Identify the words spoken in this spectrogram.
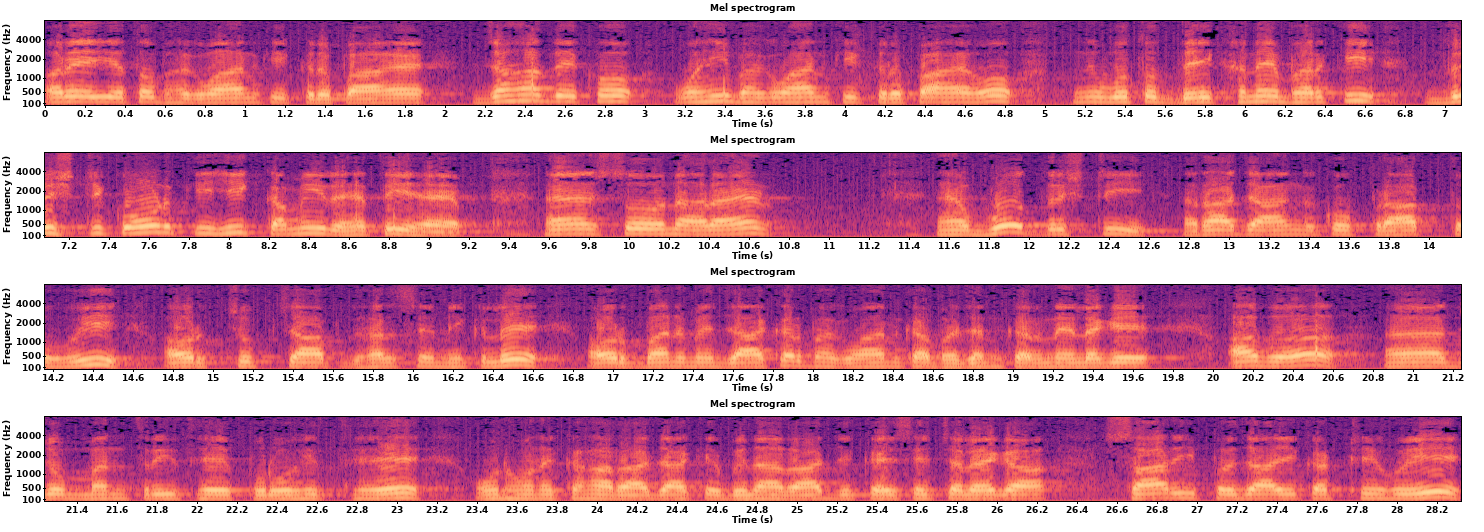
अरे, ये तो भगवान की कृपा है। जहाँ देखो, वही भगवान की कृपा है, हो। वो तो देखने भर की दृष्टिकोण की ही कमी रहती है। सो नारायण वो दृष्टि राजांग को प्राप्त हुई और चुपचाप घर से निकले और वन में जाकर भगवान का भजन करने लगे। अब जो मंत्री थे, पुरोहित थे, उन्होंने कहा, राजा के बिना राज्य कैसे चलेगा? सारी प्रजा इकट्ठी हुई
